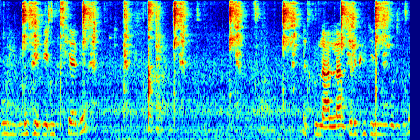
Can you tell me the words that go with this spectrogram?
বড়িগুলো ভেজে নিচ্ছি আগে। একটু লাল লাল করে ভেজে নেব বড়িগুলো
